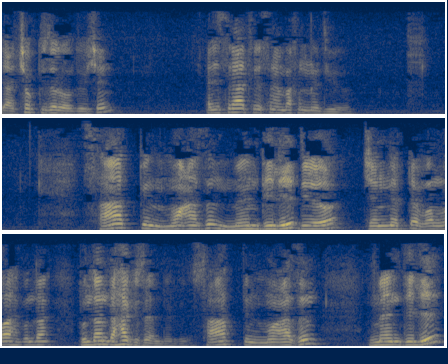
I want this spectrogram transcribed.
Yani çok güzel olduğu için Aleyhisselatü Vesselam bakın ne diyor. Sa'd bin Muaz'ın mendili diyor cennette vallahi bundan bundan daha güzeldir diyor. Sa'd bin Muaz'ın mendili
